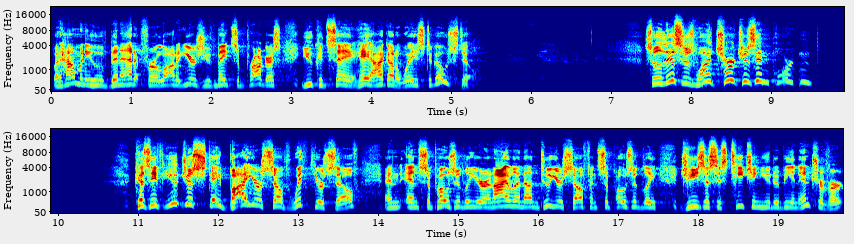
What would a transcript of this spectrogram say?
but how many who've been at it for a lot of years, you've made some progress, you could say, hey, I got a ways to go still. So, this is why church is important. Because if you just stay by yourself with yourself, and, and supposedly you're an island unto yourself, and supposedly Jesus is teaching you to be an introvert,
